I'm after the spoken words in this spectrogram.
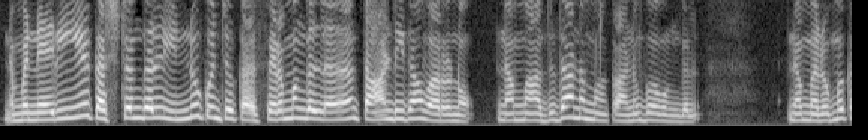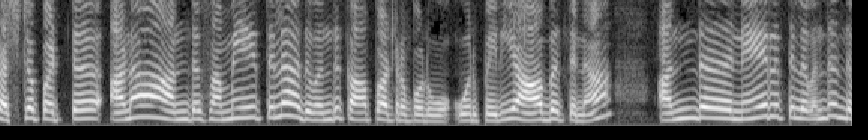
நம்ம நிறைய கஷ்டங்கள் இன்னும் கொஞ்சம் க சிரமங்கள்ல தான் தாண்டி தான் வரணும். நம்ம அதுதான் நமக்கு அனுபவங்கள். நம்ம ரொம்ப கஷ்டப்பட்டு ஆனா அந்த சமயத்துல அது வந்து காப்பாற்றப்படுவோம். ஒரு பெரிய ஆபத்துனா அந்த நேரத்துல வந்து அந்த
